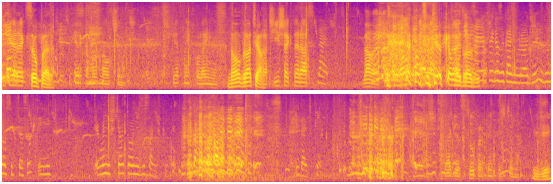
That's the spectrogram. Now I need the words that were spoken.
Cukierek. Super. Cukierka można otrzymać. Świetnie, kolejny No, bracia, braciszek teraz. Dawaj. cukierka mu od razu. Najlepszego z okazji urodzin, dużo sukcesów i jak będziesz chciał, to nie zostaniesz piłką. I daj cukierka. Tak jest, super, piękne życzenia. Widzi?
